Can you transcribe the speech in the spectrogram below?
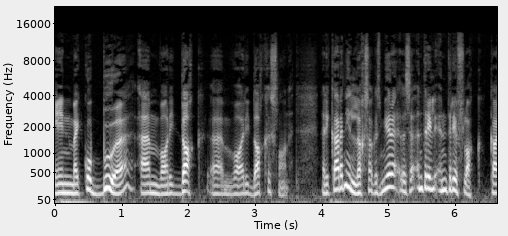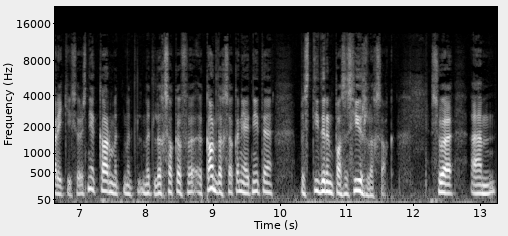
en my kop bo, ehm um, waar die dak, ehm um, waar die dak geslaan het. Nou die kar het nie lugsak, is meer is 'n intree intree vlak karretjie. So dis nie 'n kar met met met lugsakke vir 'n kantlugsak nie, hy het net 'n bestuurder en passasiers lugsak. So, ehm um,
